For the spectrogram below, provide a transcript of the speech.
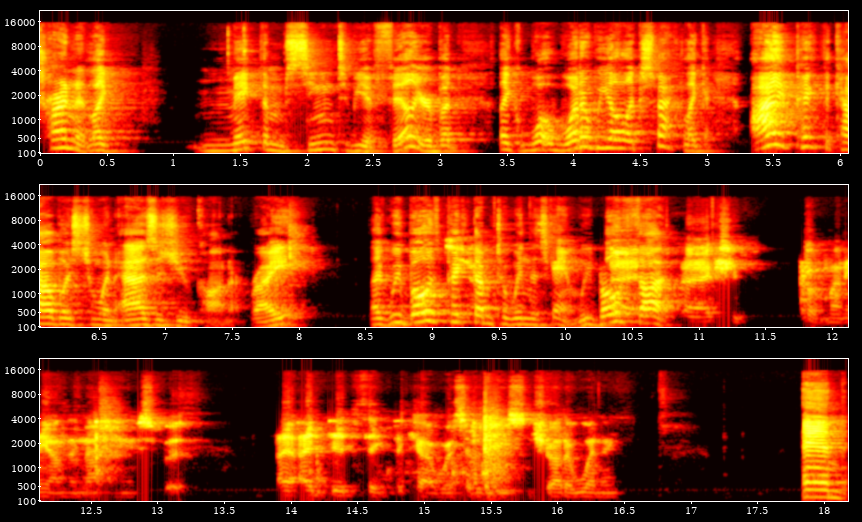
trying to like make them seem to be a failure, but like, what what do we all expect? Like, I picked the Cowboys to win, as did you, Connor, right? Like, we both picked them to win this game. We both I, thought I actually put money on the Niners, but I, I did think the Cowboys had a decent shot at winning. and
